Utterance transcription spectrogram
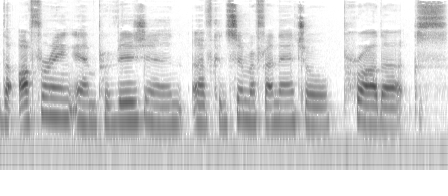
the offering and provision of consumer financial products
